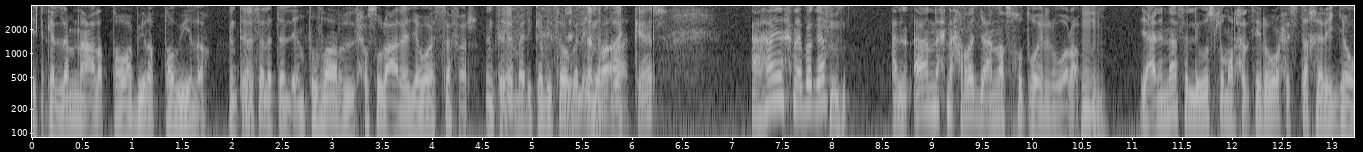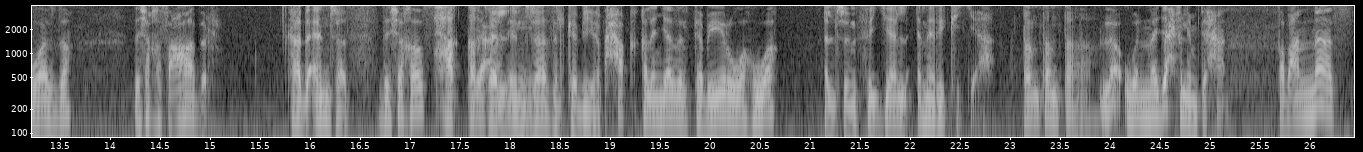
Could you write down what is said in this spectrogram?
اتكلمنا على الطوابير الطويلة أنت لسه مسألة الانتظار للحصول على جواز سفر أنت في لسه أمريكا بسبب لسه الإجراءات. متذكر؟ هاي إحنا بقى. الآن نحن حنرجع الناس خطوة مم. يعني الناس اللي وصلوا مرحلة يروح يستخر الجواز ده ده شخص عابر. هذا انجز ده شخص حقق يعني الإنجاز الكبير. حقق الإنجاز الكبير وهو الجنسية الأمريكية. طن طن طن. لا والنجاح في الامتحان. طبعا الناس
